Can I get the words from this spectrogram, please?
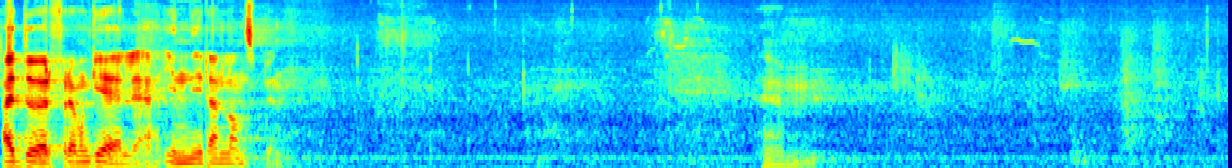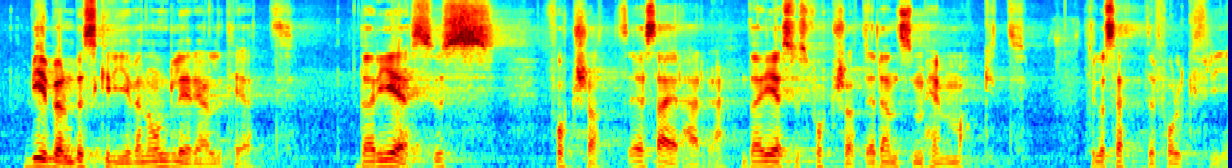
ei dør for evangeliet inn i den landsbyen. Um. Bibelen beskriver en åndelig realitet der Jesus fortsatt er seierherre, der Jesus fortsatt er den som har makt til å sette folk fri,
